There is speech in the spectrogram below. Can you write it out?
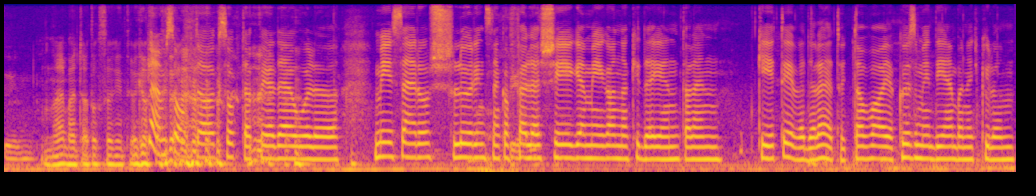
tőlünk. Nem bántsátok szegényt. Nem, szoktak, szoktak például Mészáros Lőrincnek a felesége még annak idején talán két éve, de lehet, hogy tavaly a közmédiában egy külön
